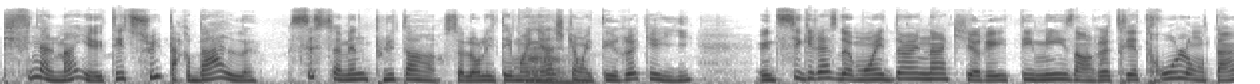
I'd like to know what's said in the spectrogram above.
Puis finalement, il a été tué par balle six semaines plus tard, selon les témoignages ah. qui ont été recueillis. Une tigresse de moins d'un an qui aurait été mise en retrait trop longtemps,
